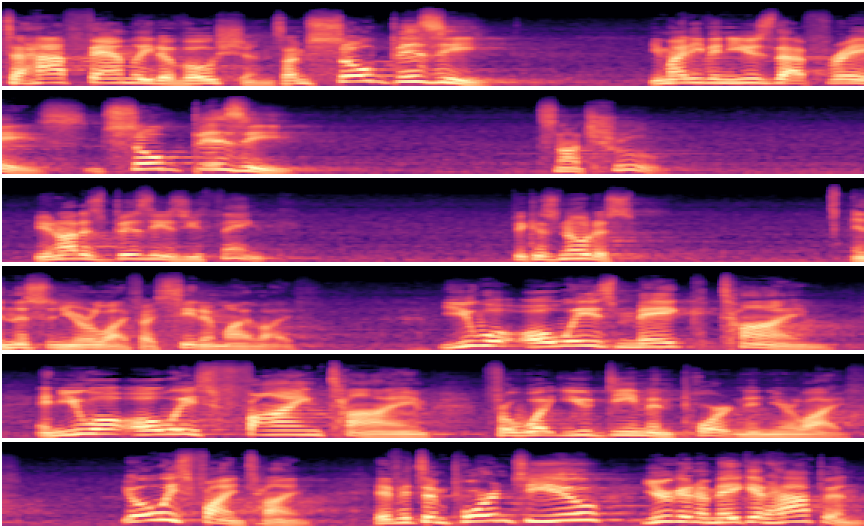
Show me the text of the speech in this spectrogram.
to have family devotions. I'm so busy. You might even use that phrase. I'm so busy. It's not true. You're not as busy as you think. Because notice, in this in your life, I see it in my life. You will always make time and you will always find time for what you deem important in your life. You always find time. If it's important to you, you're going to make it happen.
